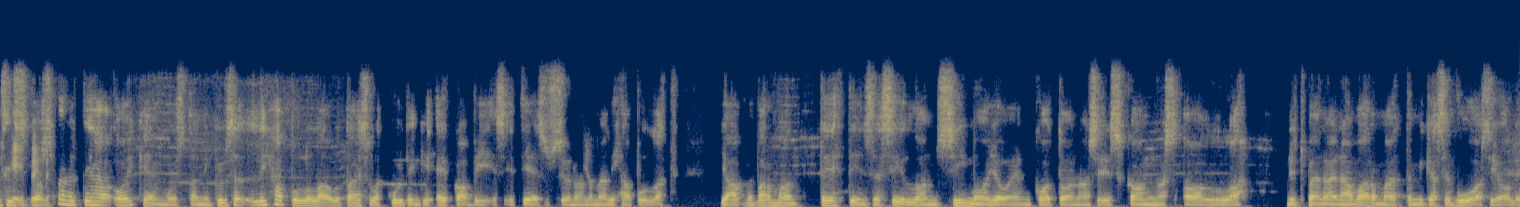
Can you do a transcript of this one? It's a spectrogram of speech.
Siis EPlle? jos mä nyt ihan oikein muistan, niin kyllä se lihapullolaulu taisi olla kuitenkin eka biisi, että Jeesus on nämä lihapullat. Ja me varmaan tehtiin se silloin Simojoen kotona, siis Kangas alla. Nyt mä en ole enää varma, että mikä se vuosi oli.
